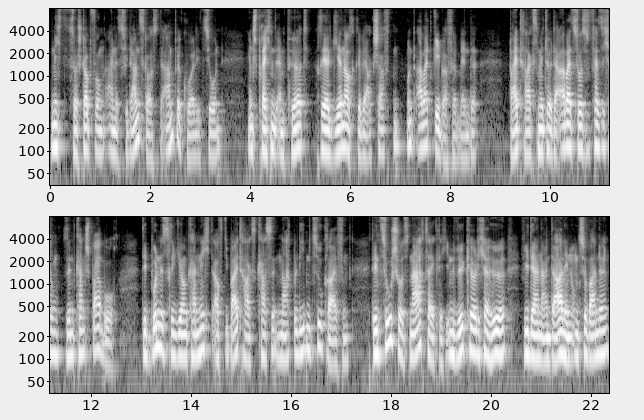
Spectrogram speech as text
nicht zur Stopfung eines Finanzlochs der Ampelkoalition, Entsprechend empört reagieren auch Gewerkschaften und Arbeitgeberverbände. Beitragsmittel der Arbeitslosenversicherung sind kein Sparbuch. Die Bundesregierung kann nicht auf die Beitragskasse nach Belieben zugreifen. Den Zuschuss nachträglich in willkürlicher Höhe wieder in ein Darlehen umzuwandeln,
